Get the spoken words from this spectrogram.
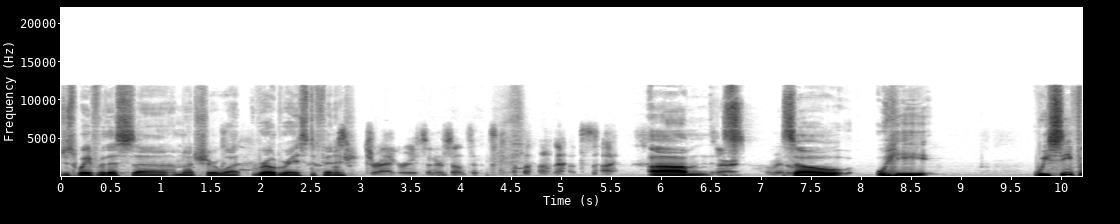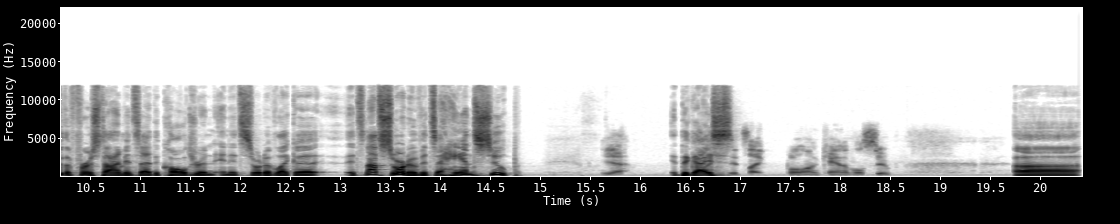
just wait for this. Uh, I'm not sure what road race to finish. drag racing or something on outside. Um, right. So we we see for the first time inside the cauldron, and it's sort of like a. It's not sort of. It's a hand soup. yeah, The guys. it's like full on cannibal soup. Uh,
